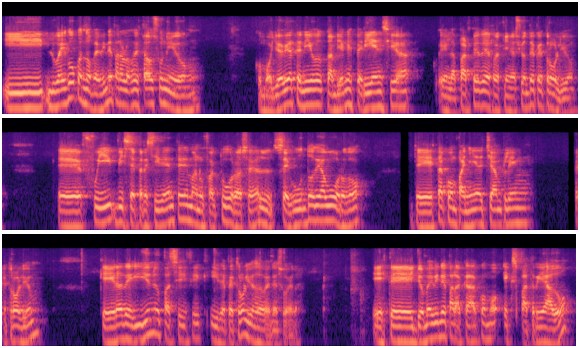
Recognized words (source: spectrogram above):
Y luego cuando me vine para los Estados Unidos, como yo había tenido también experiencia en la parte de refinación de petróleo, eh, fui vicepresidente de manufactura, o sea, el segundo de a bordo de esta compañía de Champlain Petroleum, que era de Union Pacific y de Petróleos de Venezuela. Este, yo me vine para acá como expatriado.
